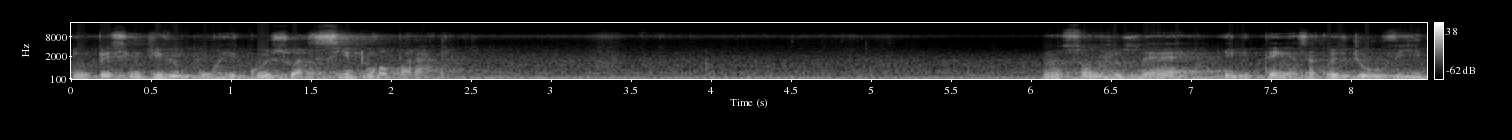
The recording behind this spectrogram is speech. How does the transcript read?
É imprescindível um recurso assíduo ao Paráclito São José, ele tem essa coisa de ouvir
